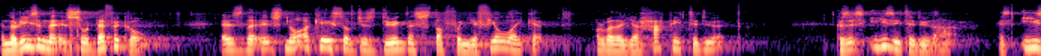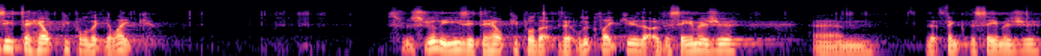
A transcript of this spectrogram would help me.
And the reason that it's so difficult is that it's not a case of just doing this stuff when you feel like it or whether you're happy to do it. Because it's easy to do that. It's easy to help people that you like. So it's really easy to help people that, that look like you, that are the same as you, um, that think the same as you.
